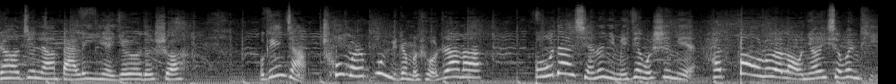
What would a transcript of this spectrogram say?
然后军良白了一眼，悠悠地说：“我跟你讲，出门不许这么说，知道吗？不但显得你没见过世面，还暴露了老娘一些问题。”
